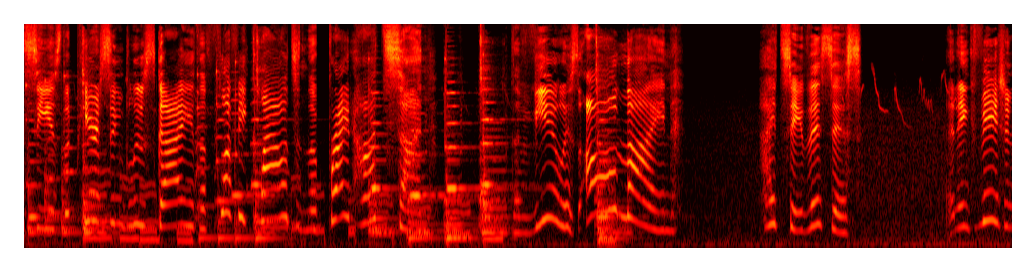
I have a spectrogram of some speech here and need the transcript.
Can see is the piercing blue sky, the fluffy clouds, and the bright hot sun. The view is all mine. I'd say this is an invasion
